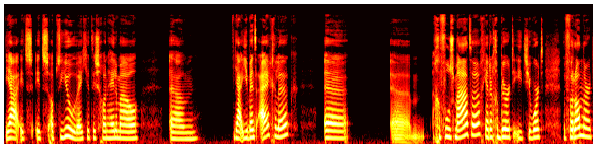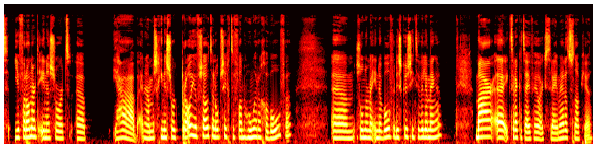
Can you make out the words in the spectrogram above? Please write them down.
ja, it's, it's up to you. Weet je, het is gewoon helemaal. Um, ja, je bent eigenlijk uh, um, gevoelsmatig. Ja, er gebeurt iets. Je wordt veranderd, je verandert in een soort. Uh, ja, misschien een soort prooi of zo ten opzichte van hongerige wolven. Zonder me in de wolvendiscussie te willen mengen. Maar uh, ik trek het even heel extreem, hè, dat snap je.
